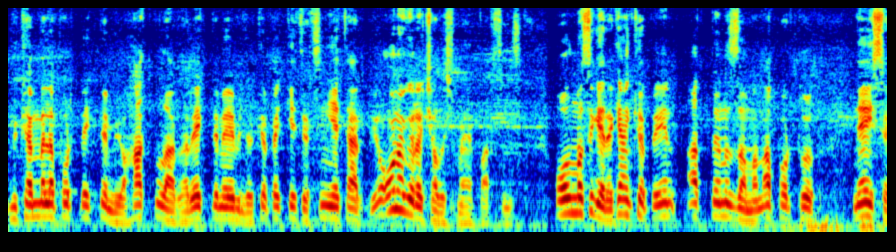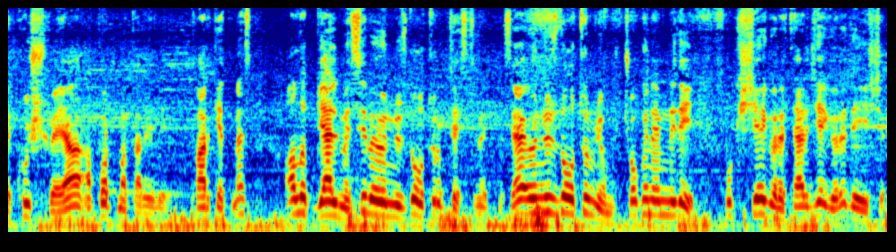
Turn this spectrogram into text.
mükemmel aport beklemiyor. Haklılar da beklemeyebilir. Köpek getirsin yeter diyor. Ona göre çalışma yaparsınız olması gereken köpeğin attığınız zaman aportu neyse kuş veya aport materyali fark etmez alıp gelmesi ve önünüzde oturup teslim etmesi. Yani önünüzde oturmuyormuş. Çok önemli değil. Bu kişiye göre, tercihe göre değişir.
